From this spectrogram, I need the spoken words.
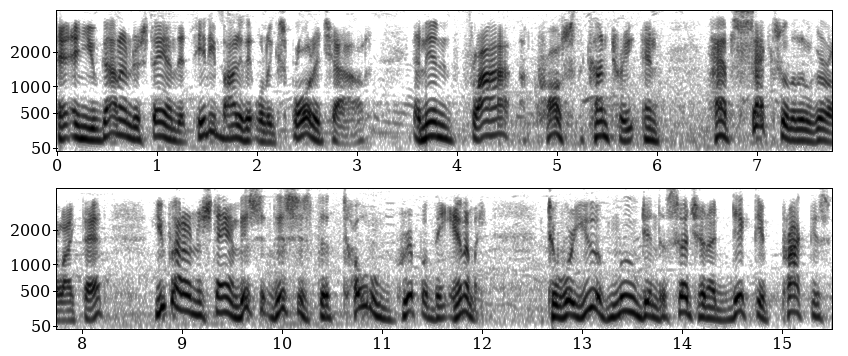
And, and you've got to understand that anybody that will exploit a child and then fly across the country and have sex with a little girl like that, you've got to understand this, this is the total grip of the enemy to where you have moved into such an addictive practice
